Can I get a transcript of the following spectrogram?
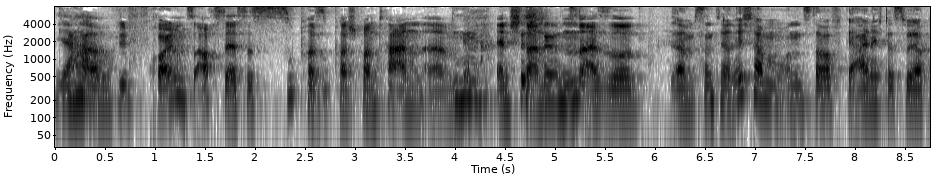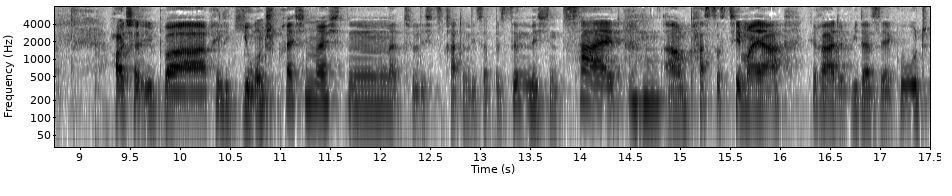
Ja, wir freuen uns auch sehr. Es ist super, super spontan ähm, ja, entstanden. Also ähm, Cynthia und ich haben uns darauf geeinigt, dass wir heute über Religion sprechen möchten. Natürlich jetzt gerade in dieser besinnlichen Zeit mhm. ähm, passt das Thema ja gerade wieder sehr gut.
